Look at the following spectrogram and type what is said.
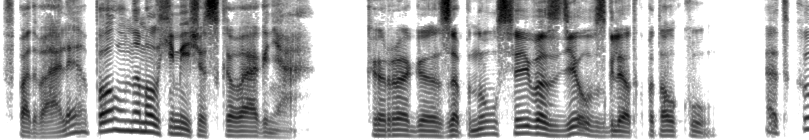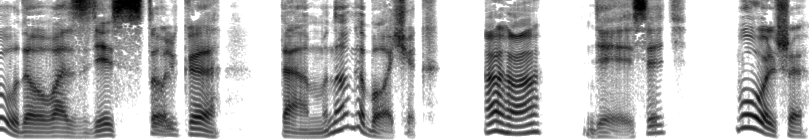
В подвале, полном алхимического огня». Карага запнулся и воздел взгляд к потолку. «Откуда у вас здесь столько... Там много бочек?» «Ага». «Десять?» «Больше.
